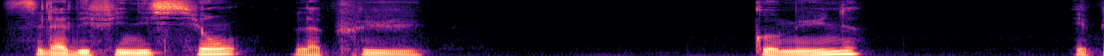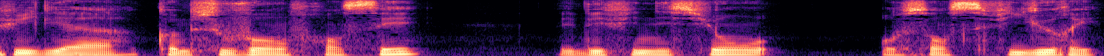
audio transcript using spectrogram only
c'est la définition la plus commune. Et puis il y a, comme souvent en français, des définitions au sens figuré.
